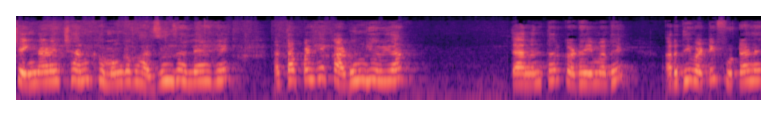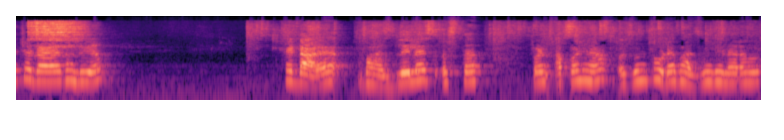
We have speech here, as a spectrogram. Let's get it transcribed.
शेंगदाणे छान खमंग भाजून झाले आहे. आता आपण हे काढून घेऊया. त्यानंतर कढईमध्ये अर्धी वाटी फुटाण्याच्या डाळ्या घालूया. ह्या डाळ्या भाजलेल्याच असतात पण आपण ह्या अजून थोड्या भाजून घेणार आहोत.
